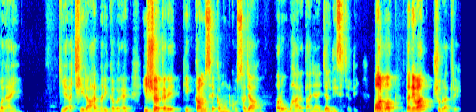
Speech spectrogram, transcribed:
बधाई। ये अच्छी राहत भरी खबर है। ईश्वर करे कि कम से कम उनको सजा हो और वो भारत आ जाए जल्दी से जल्दी। बहुत बहुत धन्यवाद। शुभ रात्रि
